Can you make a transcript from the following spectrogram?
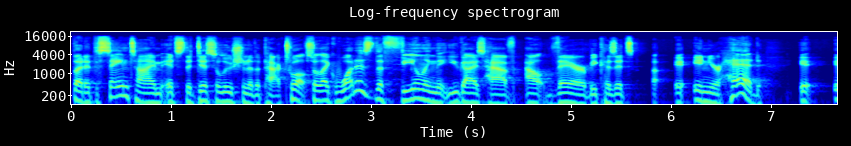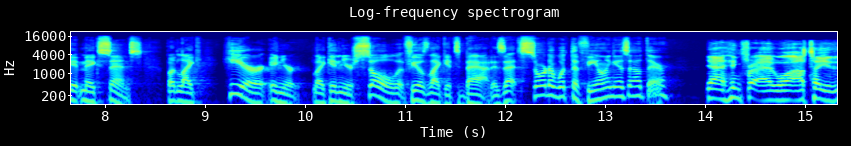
But at the same time, it's the dissolution of the Pac 12. So, like, what is the feeling that you guys have out there? Because it's uh, in your head, it, it makes sense. But like here in your like in your soul, it feels like it's bad. Is that sort of what the feeling is out there? Yeah, I think for uh, well, I'll tell you.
